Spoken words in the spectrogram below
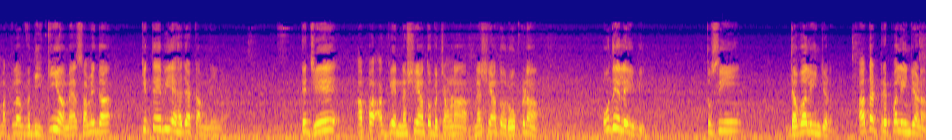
ਮਤਲਬ ਵਧੀਕੀਆਂ, ਮੈਂ ਸਮਝਦਾ, ਕਿਤੇ ਵੀ ਇਹੋ ਜਿਹਾ ਕੰਮ ਨਹੀਂਗਾ ਤੇ ਜੇ ਆਪਾਂ ਅੱਗੇ ਨਸ਼ਿਆਂ ਤੋਂ ਬਚਾਉਣਾ, ਨਸ਼ਿਆਂ ਤੋਂ ਰੋਕਣਾ, ਉਹਦੇ ਲਈ ਵੀ ਤੁਸੀਂ ਡਬਲ ਇੰਜਣ ਆ ਤਾਂ ਟ੍ਰਿਪਲ ਇੰਜਨ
